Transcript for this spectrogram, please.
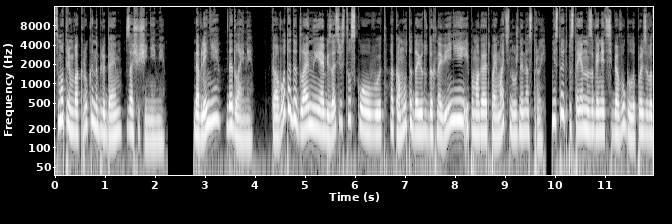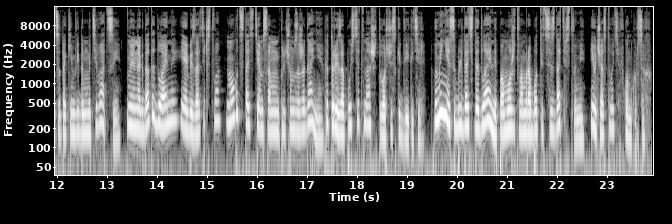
Смотрим вокруг и наблюдаем за ощущениями. Давление, дедлайны. Кого-то дедлайны и обязательства сковывают, а кому-то дают вдохновение и помогают поймать нужный настрой. Не стоит постоянно загонять себя в угол и пользоваться таким видом мотивации, но иногда дедлайны и обязательства могут стать тем самым ключом зажигания, который запустит наш творческий двигатель. Умение соблюдать дедлайны поможет вам работать с издательствами и участвовать в конкурсах.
